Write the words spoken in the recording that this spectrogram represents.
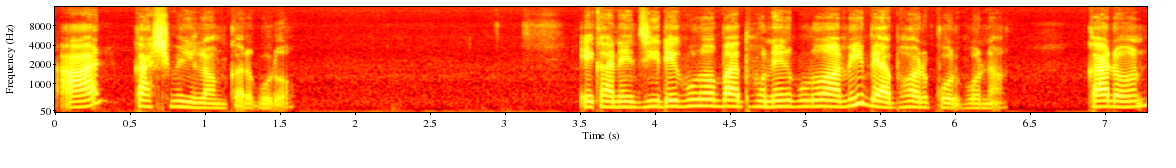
আর কাশ্মীরি লঙ্কার গুঁড়ো। এখানে জিরে গুঁড়ো বা ধনের গুঁড়ো আমি ব্যবহার করব না। কারণ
